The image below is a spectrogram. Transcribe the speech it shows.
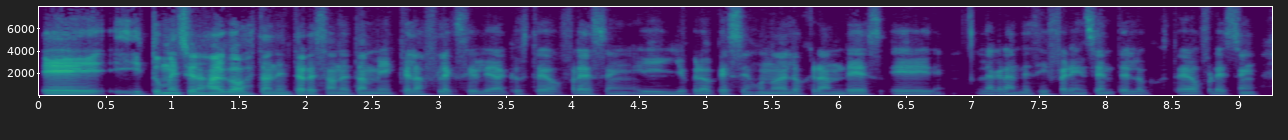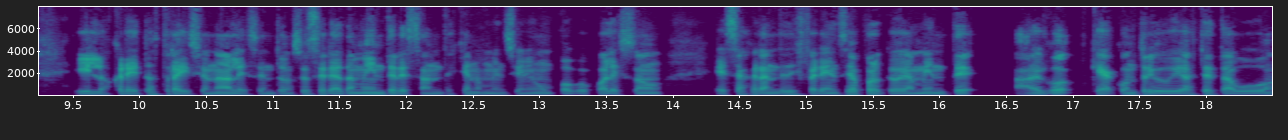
Eh, y tú mencionas algo bastante interesante también, que es la flexibilidad que ustedes ofrecen. Y yo creo que ese es uno de los grandes, eh, las grandes diferencias entre lo que ustedes ofrecen y los créditos tradicionales. Entonces sería también interesante que nos mencionen un poco cuáles son esas grandes diferencias, porque obviamente algo que ha contribuido a este tabú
